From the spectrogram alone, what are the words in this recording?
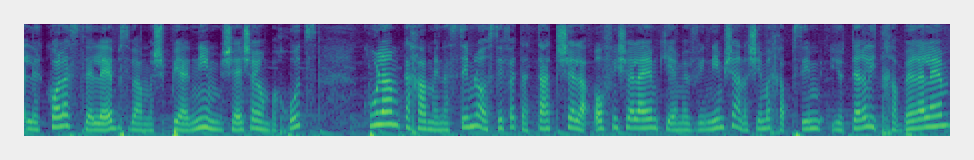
לכל הסלבס והמשפיענים שיש היום בחוץ, כולם ככה מנסים להוסיף את הטאץ' של האופי שלהם, כי הם מבינים שאנשים מחפשים יותר להתחבר אליהם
